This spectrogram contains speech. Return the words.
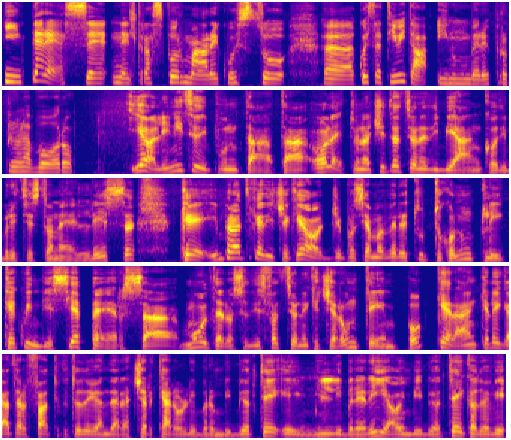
interesse nel trasformare eh, questa attività in un vero e proprio lavoro. Io all'inizio di puntata ho letto una citazione di Bianco di Bridgestone Ellis che in pratica dice che oggi possiamo avere tutto con un clic e quindi si è persa molta della soddisfazione che c'era un tempo che era anche legata al fatto che tu devi andare a cercare un libro in, biblioteca, in libreria o in biblioteca, dovevi,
